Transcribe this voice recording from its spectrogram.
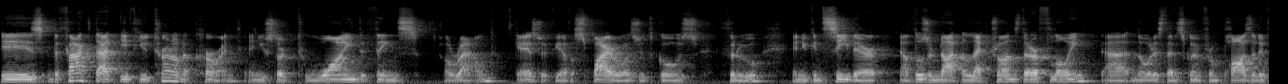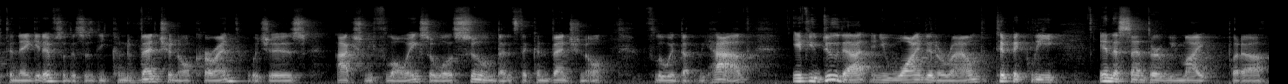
is the fact that if you turn on a current and you start to wind things around, okay, so if you have a spiral as it goes through, and you can see there, now those are not electrons that are flowing. Uh, notice that it's going from positive to negative, so this is the conventional current, which is actually flowing, so we'll assume that it's the conventional fluid that we have. If you do that and you wind it around, typically in the center we might put a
